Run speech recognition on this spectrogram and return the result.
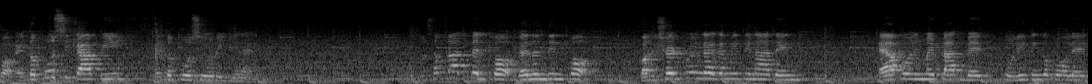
Po. Ito po si copy, ito po si original. So, sa flatbed po, ganun din po. Pag short po yung gagamitin natin, kaya po yung may flatbed, ulitin ko po ulit,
